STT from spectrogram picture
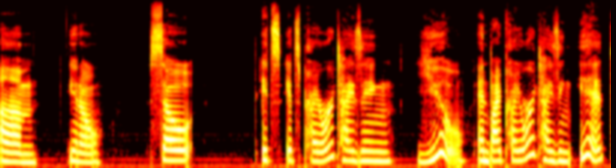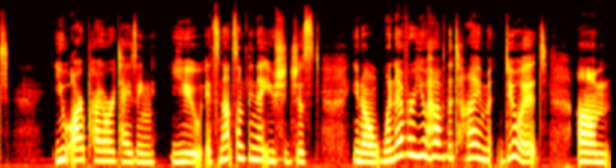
Um, you know, so it's it's prioritizing you. And by prioritizing it, you are prioritizing you. It's not something that you should just, you know, whenever you have the time, do it. Um,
